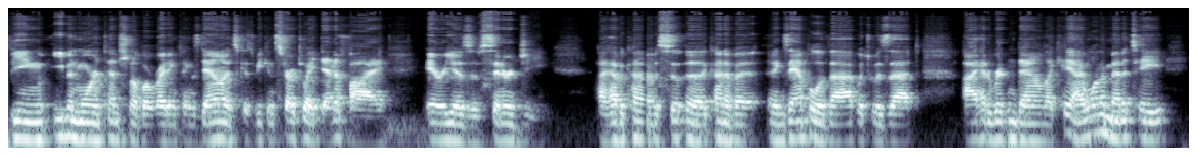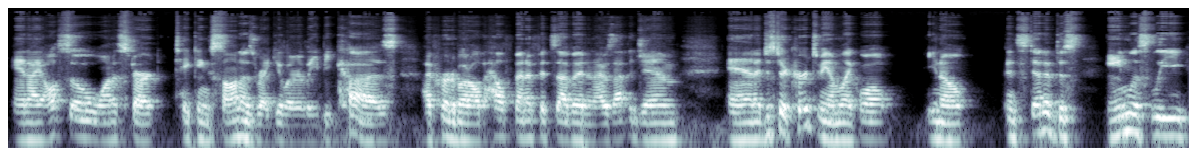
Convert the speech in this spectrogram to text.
being even more intentional about writing things down. It's because we can start to identify areas of synergy. I have a kind of a uh, kind of a, an example of that, which was that I had written down like, hey, I want to meditate, and I also want to start taking saunas regularly because I've heard about all the health benefits of it, and I was at the gym, and it just occurred to me, I'm like, well, you know, instead of just aimlessly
